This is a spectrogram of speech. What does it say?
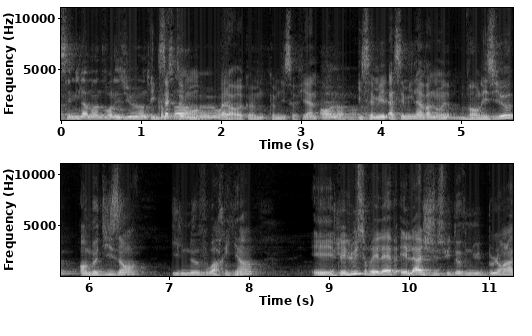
s'est- mis la main devant les yeux, un truc Exactement. comme ça. euh, ouais. Alors, comme, comme dit Sofiane, oh là là. il s'est mis, elle s'est mis la main devant les yeux en me disant il ne voit rien. Et je l'ai lu sur les lèvres. Et là, je suis devenu blanc.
